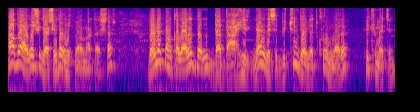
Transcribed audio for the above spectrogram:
Ha bu arada şu gerçeği de unutmayalım arkadaşlar. Devlet bankaları da, da dahil neredeyse bütün devlet kurumları hükümetin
